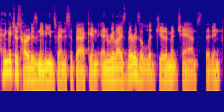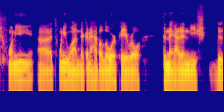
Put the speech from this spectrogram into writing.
I think it's just hard as an Indians fan to sit back and, and realize there is a legitimate chance that in 2021 uh, they're going to have a lower payroll than they had in the the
